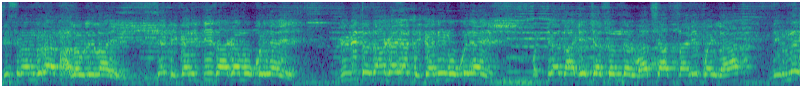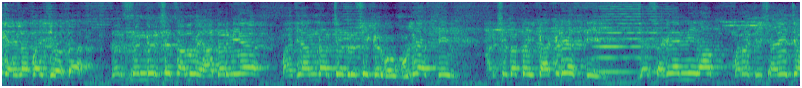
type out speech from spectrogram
विश्रामगृहात हलवलेलं आहे. त्या ठिकाणी ती जागा मोकळी आहे. विविध जागा या ठिकाणी मोकळ्या आहेत. मग त्या जागेच्या संदर्भात शासनाने पहिला निर्णय घ्यायला पाहिजे होता. जर संघर्ष चालू आहे आदरणीय माझे आमदार चंद्रशेखर भाऊ घुले असतील हर्षदाताई काकडे असतील या सगळ्यांनी या मराठी शाळेचा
